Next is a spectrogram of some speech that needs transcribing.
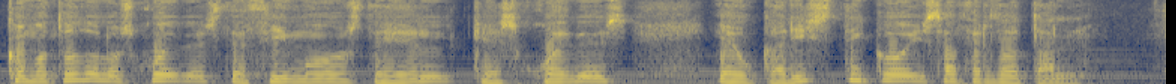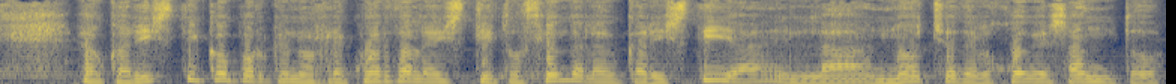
Como todos los jueves decimos de él que es jueves eucarístico y sacerdotal. Eucarístico porque nos recuerda la institución de la Eucaristía en la noche del jueves santo,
